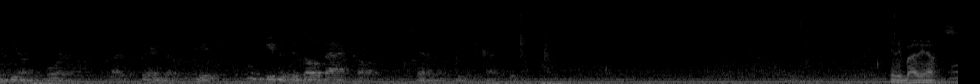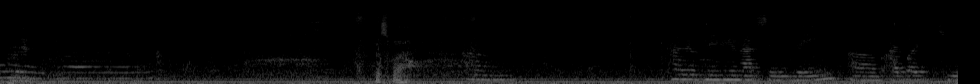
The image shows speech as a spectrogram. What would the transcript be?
to be on the border, uh, clearing those kids, either to go back or send them into the country. Anybody else? Yes, ma'am. Um, Kind of maybe in that same vein, um, I'd like to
